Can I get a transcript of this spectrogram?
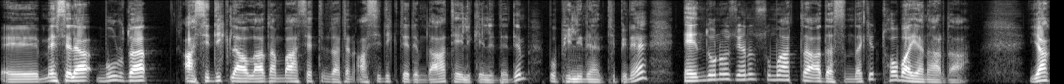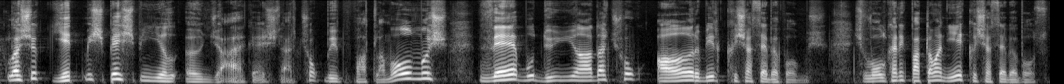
e, mesela burada asidik lavlardan bahsettim zaten asidik dedim daha tehlikeli dedim bu pilinen tipine. Endonezya'nın Sumatra adasındaki Toba yanardağı. Yaklaşık 75 bin yıl önce arkadaşlar çok büyük bir patlama olmuş ve bu dünyada çok ağır bir kışa sebep olmuş. Şimdi volkanik patlama niye kışa sebep olsun?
